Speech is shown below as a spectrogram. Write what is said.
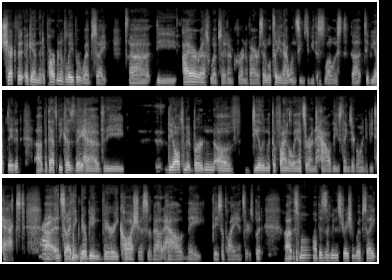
check the again the Department of Labor website, uh, the IRS website on coronavirus. I will tell you that one seems to be the slowest uh, to be updated, uh, but that's because they have the the ultimate burden of dealing with the final answer on how these things are going to be taxed, uh, right. and so I think they're being very cautious about how they they supply answers. But uh, the Small Business Administration website,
